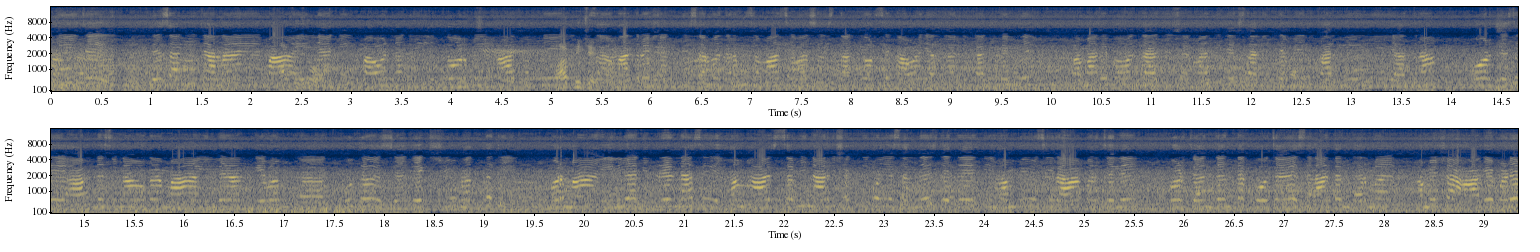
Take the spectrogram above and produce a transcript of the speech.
की जय। जैसा कि जाना है माँ अहिल्या की पावन नगरी इंदौर में आज आप पीछे। सर्वधर्म समाज सेवा संस्था की ओर से कावड़ यात्रा निकाली गई है। हमारे पवन दास जी शर्मा जी के सानिध्य में निकाली ये यात्रा और जैसे आपने सुना होगा माँ अहिल्या एवं खुद एक शिव भक्त थी और माँ अहिल्या की प्रेरणा से हम आज सभी नारी शक्ति को ये संदेश देते हैं कि हम भी उसी राह पर चले और जन जन तक पहुँचाए। सनातन धर्म हमेशा आगे बढ़े,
